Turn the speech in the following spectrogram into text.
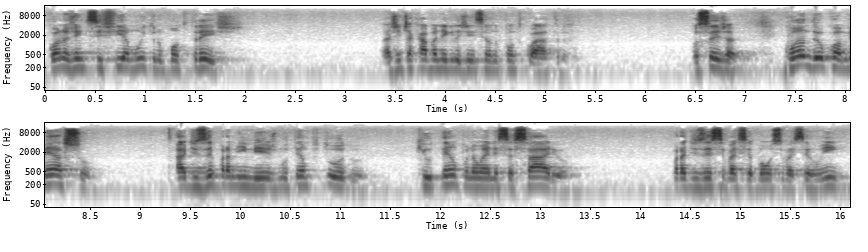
Quando a gente se fia muito no ponto 3, a gente acaba negligenciando o ponto 4. Ou seja, quando eu começo a dizer para mim mesmo o tempo todo que o tempo não é necessário para dizer se vai ser bom ou se vai ser ruim,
